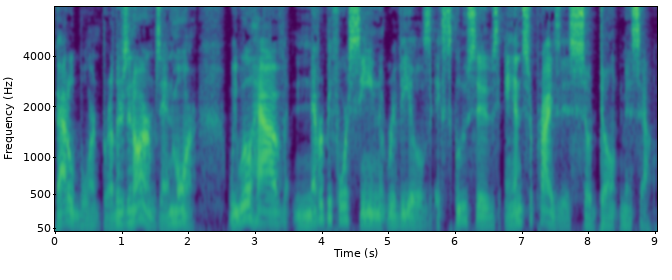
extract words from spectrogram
Battleborn, Brothers in Arms, and more. We will have never before seen reveals, exclusives, and surprises, so don't miss out.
